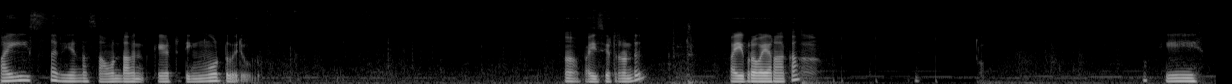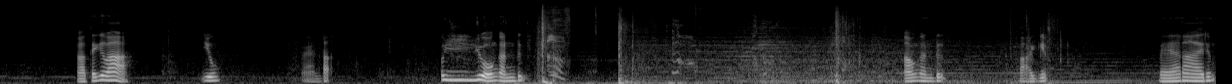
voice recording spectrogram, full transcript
പൈസ വീണ സൗണ്ട് അവൻ കേട്ടിട്ട് ഇങ്ങോട്ട് വരുള്ളൂ. ആ പൈസ ഇട്ടിട്ടുണ്ട്. ഫൈബർ വയറാക്കാം ഓക്കേ അകത്തേക്ക് വാ. അയ്യോ വേണ്ട. അയ്യോ അവൻ കണ്ട്. അവൻ കണ്ട്. ഭാഗ്യം. വേറെ ആരും.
